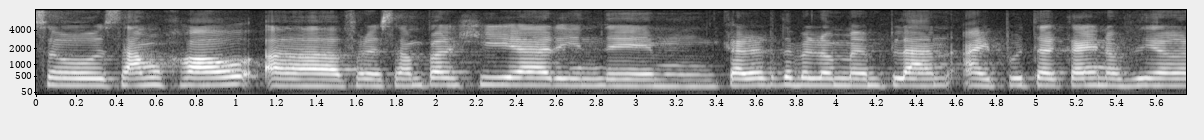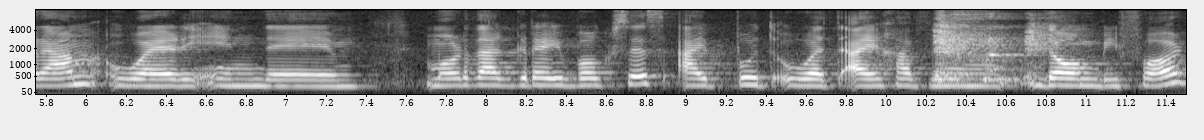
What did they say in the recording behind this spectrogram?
So somehow, uh, for example, here in the um, career development plan, I put a kind of diagram where in the more dark gray boxes, I put what I have been done before,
